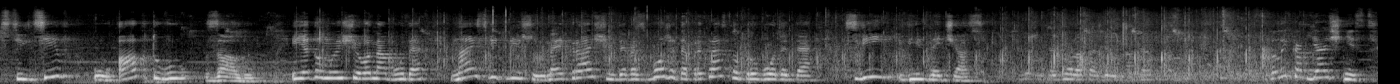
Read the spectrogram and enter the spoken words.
стільців у актову залу. І я думаю, що вона буде найсвітлішою, найкращою, де ви зможете прекрасно проводити свій вільний час. Велика вдячність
